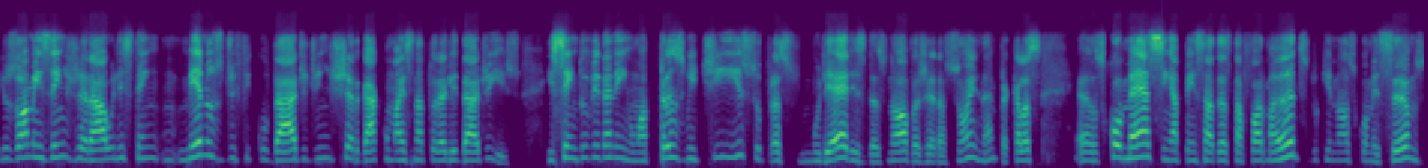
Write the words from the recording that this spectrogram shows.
e os homens, em geral, eles têm menos dificuldade de enxergar com mais naturalidade isso. E, sem dúvida nenhuma, transmitir isso para as mulheres das novas gerações, né, para que elas, elas, comecem a pensar desta forma antes do que nós começamos,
